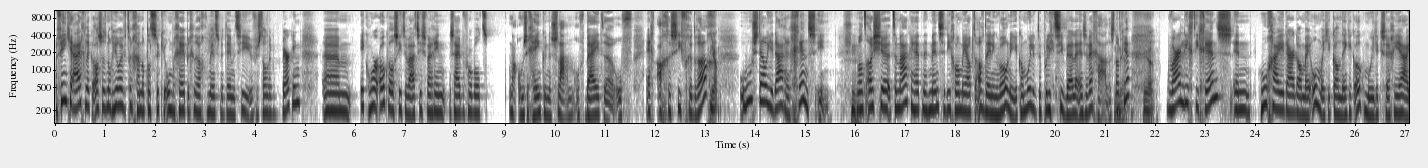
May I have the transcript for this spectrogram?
Vind je eigenlijk, als we nog heel even teruggaan op dat stukje onbegrepen gedrag van mensen met dementie en verstandelijke beperking. Um, ik hoor ook wel situaties waarin zij bijvoorbeeld nou, om zich heen kunnen slaan of bijten of echt agressief gedrag. Ja. Hoe stel je daar een grens in? Want als je te maken hebt met mensen die gewoon bij jou op de afdeling wonen, je kan moeilijk de politie bellen en ze weghalen, snap je? Ja, ja. Waar ligt die grens en hoe ga je daar dan mee om? Want je kan denk ik ook moeilijk zeggen: ja,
